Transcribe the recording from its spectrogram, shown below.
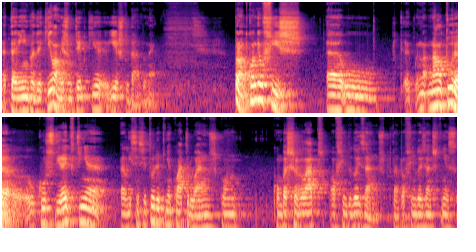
a tarimba daquilo, ao mesmo tempo que ia, ia estudando. Né? Pronto, quando eu fiz uh, o. Na, na, altura, o curso de Direito tinha. A licenciatura tinha quatro anos, com, com bacharelato ao fim de dois anos. Portanto, ao fim de dois anos tinha-se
